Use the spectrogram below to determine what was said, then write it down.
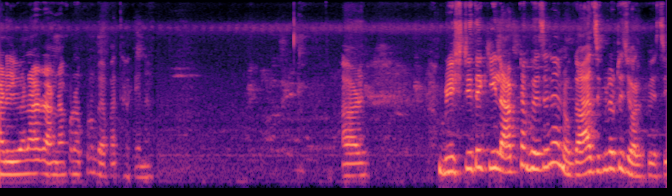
আর এইবেলা আর রান্না করার কোনো ব্যাপার থাকে না। আর বৃষ্টিতে কি লাভটা হয়েছে জানো? গাছগুলো একটু জল পেয়েছে।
